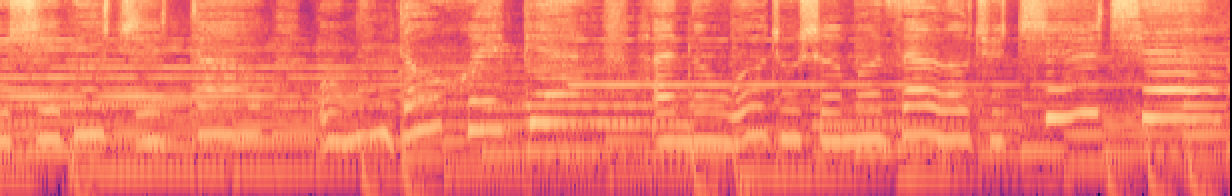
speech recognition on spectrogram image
不是不知道我们都会变，还能握住什么在老去之前？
